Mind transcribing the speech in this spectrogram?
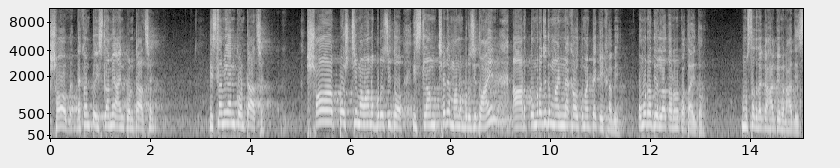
সব, দেখেন তো ইসলামী আইন কোনটা আছে? ইসলামী আইন কোনটা আছে? সব পশ্চিমা মানব রচিত ইসলাম ছেড়ে মানব রচিত আইন, আর তোমরা যদি মাইন না খাও তোমারটা কে খাবে? ওমর রাদি আল্লাহ তালার কথাই তো। মুস্তাদাকে হাকিমের হাদিস।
